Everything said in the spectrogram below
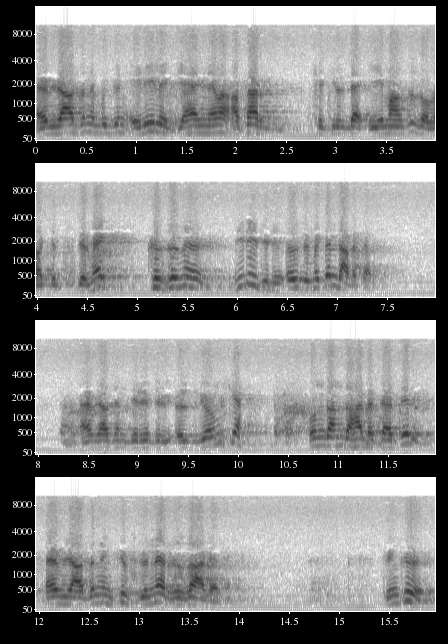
evladını bugün eliyle cehenneme atar şekilde imansız olarak yetiştirmek, kızını diri diri öldürmekten daha beter. Yani evladını diri diri öldürüyormuş ya, ondan daha beterdir evladının küfrüne rıza vermek. Çünkü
